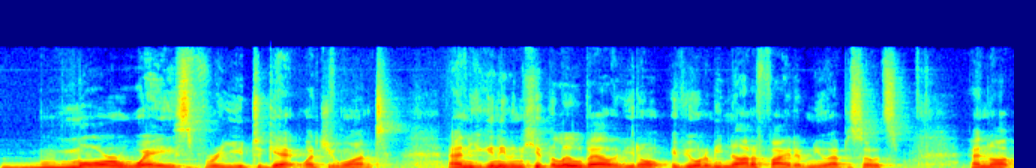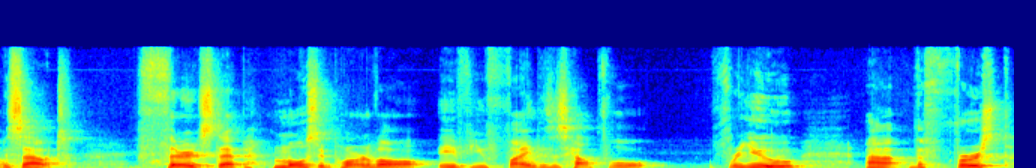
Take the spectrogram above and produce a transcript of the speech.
more ways for you to get what you want. And you can even hit the little bell if you don't if you want to be notified of new episodes and not miss out. Third step, most important of all, if you find this is helpful for you, uh, the first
